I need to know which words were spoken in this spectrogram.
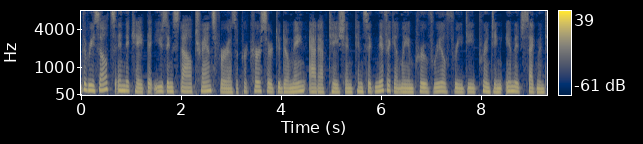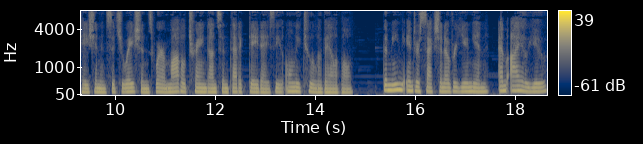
The results indicate that using style transfer as a precursor to domain adaptation can significantly improve real 3D printing image segmentation in situations where a model trained on synthetic data is the only tool available. The mean intersection over union, MIOU,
